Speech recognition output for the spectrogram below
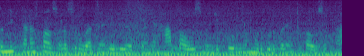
तर निघतानाच पावसाला सुरुवात झालेली होती आणि हा पाऊस म्हणजे पूर्ण मुरगुडपर्यंत पाऊस होता.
